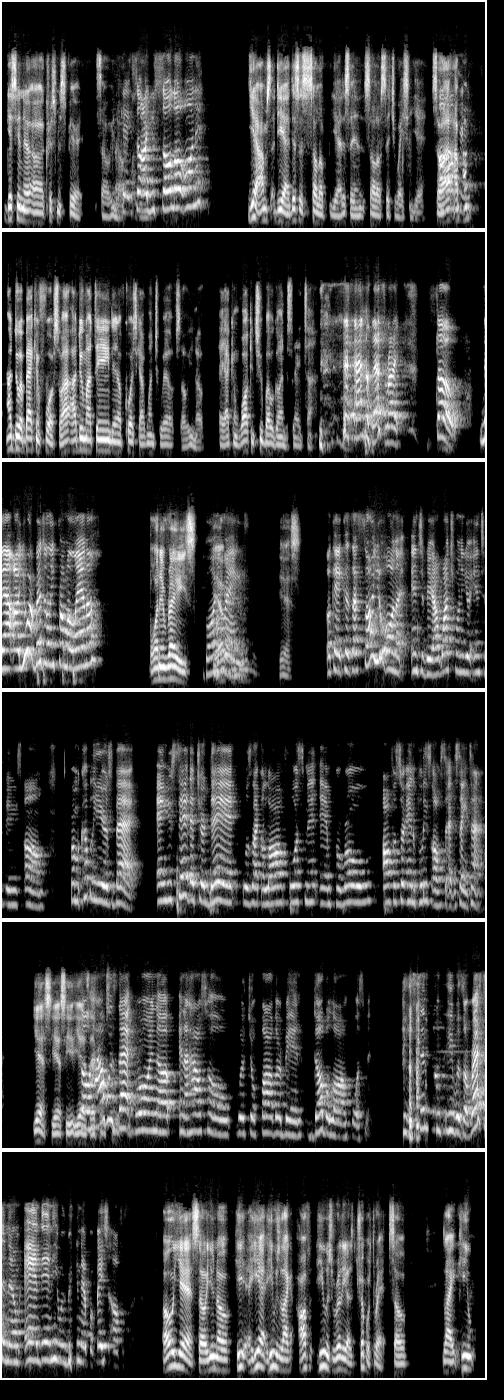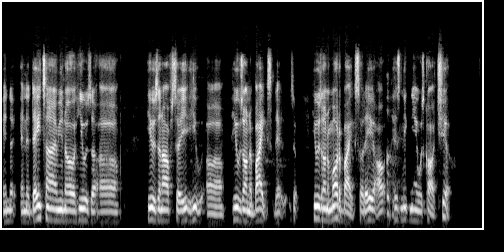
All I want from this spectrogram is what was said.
gets you in the uh, Christmas spirit. So you know. Okay, so are you solo on it? Yeah, I'm. Yeah, this is solo. Yeah, this is a solo situation. Yeah, so oh, I, okay. I, I, I do it back and forth. So I, I do my thing. Then of course got 112. So you know, hey, I can walk and chew bubblegum at the same time. I know that's right. So now, are you originally from Atlanta? Born and raised. Born yep. and raised. Yes. Okay, because I saw you on an interview. I watched one of your interviews um, from a couple of years back, and you said that your dad was like a law enforcement and parole officer and a police officer at the same time. Yes, yes, he, yes. So how was that growing up in a household with your father being double law enforcement? He was sending them, he was arresting them, and then he was being their probation officer. Oh yeah, so you know he he had, he was like off. He was really a triple threat. So, like he in the in the daytime, you know, he was a uh, he was an officer. He he, uh, he was on the bikes. That so he was on the motorbike. So they all, okay. his nickname was called Chip.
